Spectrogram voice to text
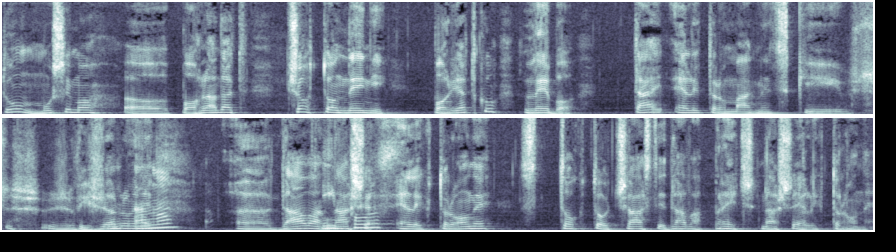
tu musimo uh, pohľadať, čo to není v poriadku, lebo taj elektromagnetski vyžarovanie dáva Impuls. naše elektrone z tohto časti dáva preč naše elektrone.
